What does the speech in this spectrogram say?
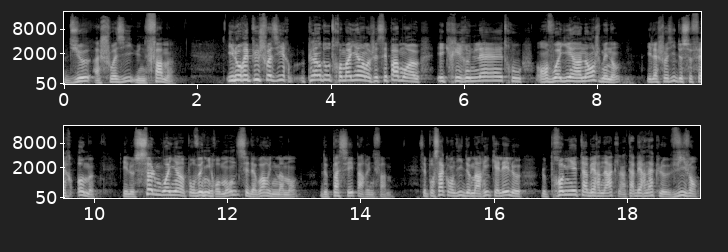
Dieu a choisi une femme. Il aurait pu choisir plein d'autres moyens, je ne sais pas moi, écrire une lettre ou envoyer un ange, mais non. Il a choisi de se faire homme. Et le seul moyen pour venir au monde, c'est d'avoir une maman, de passer par une femme. C'est pour ça qu'on dit de Marie qu'elle est le, le premier tabernacle, un tabernacle vivant.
